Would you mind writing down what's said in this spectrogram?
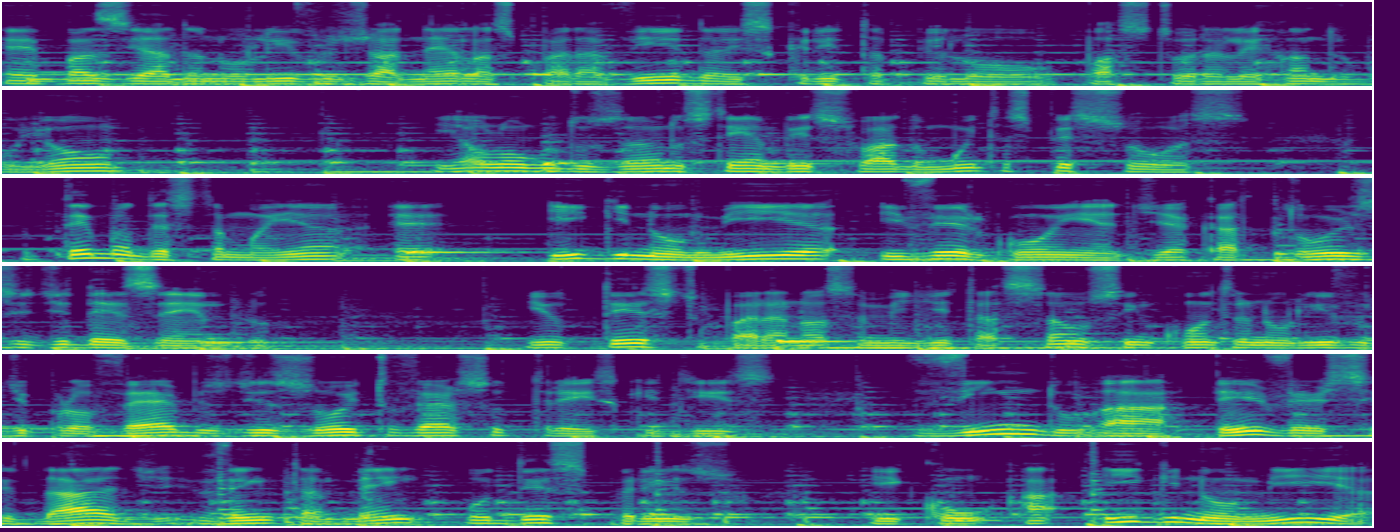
é baseada no livro Janelas para a Vida, escrita pelo pastor Alejandro Bulhon, e ao longo dos anos tem abençoado muitas pessoas. O tema desta manhã é Ignomia e Vergonha, dia 14 de dezembro. E o texto para a nossa meditação se encontra no livro de Provérbios 18, verso 3, que diz: Vindo a perversidade, vem também o desprezo, e com a ignomia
